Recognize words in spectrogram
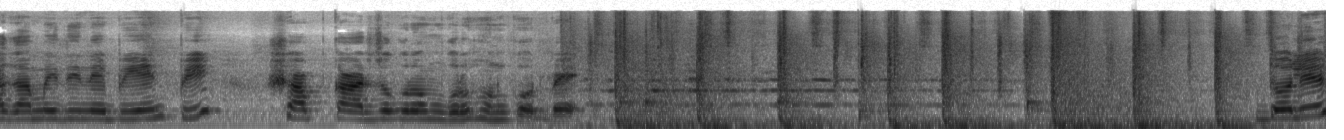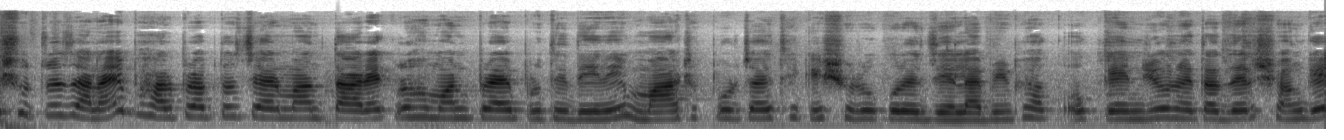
আগামী দিনে বিএনপি সব কার্যক্রম গ্রহণ করবে। দলীয় সূত্র জানায়, ভারপ্রাপ্ত চেয়ারম্যান তারেক রহমান প্রায় প্রতিদিনই মাঠ পর্যায় থেকে শুরু করে জেলা বিভাগ ও কেন্দ্রীয় নেতাদের সঙ্গে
